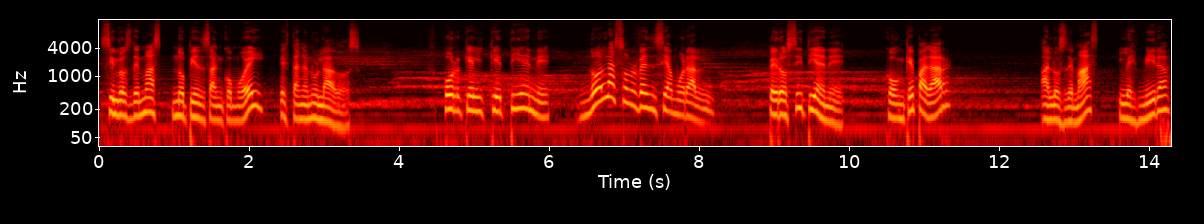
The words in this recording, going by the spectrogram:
si los demás no piensan como él, están anulados. Porque el que tiene no la solvencia moral, pero sí tiene con qué pagar, a los demás les mira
